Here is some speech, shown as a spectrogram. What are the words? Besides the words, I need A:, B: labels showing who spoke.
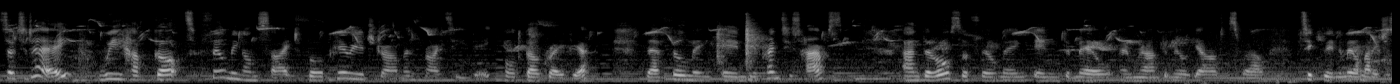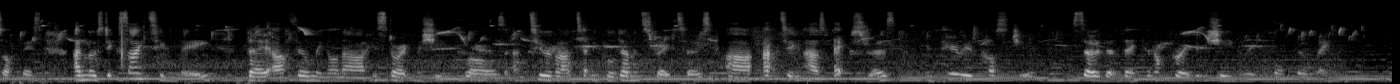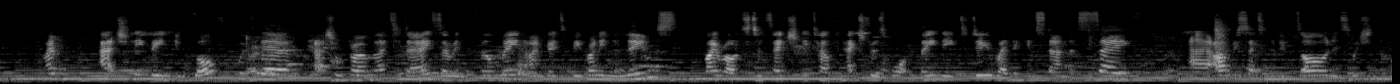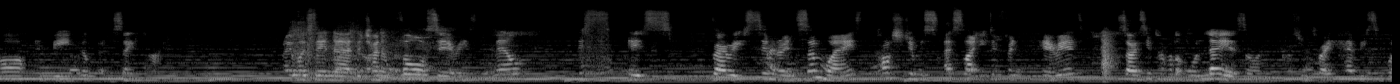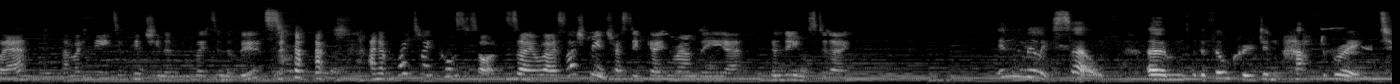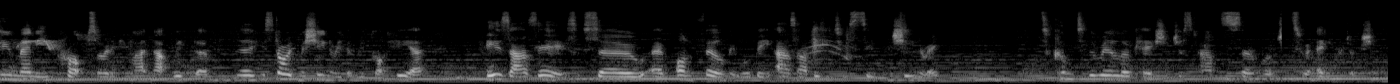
A: So today we have got filming on site for period drama for ITV called Belgravia. They're filming in the Apprentice House and they're also filming in the mill and around the mill yard as well, particularly in the mill manager's office. And most excitingly, they are filming on our historic machine floors and two of our technical demonstrators are acting as extras in period costume so that they can operate the machinery for filming.
B: I'm actually been involved with the actual drama today. So in the filming, I'm going to be running the looms. My role is to essentially tell the extras what they need to do, where they can stand that's safe. Uh, I'll be setting the looms on and switching them off and being filmed at the same time. I was in uh, the Channel 4 series, Mill. This is very similar in some ways. The costume is a slightly different period, so I seem to have a lot more layers on costume's very heavy to wear and my feet are pinching a little bit in the boots and a very tight corset on. So uh, it's be interested going around the, uh, the looms today.
A: In the mill itself, um, the film crew didn't have to bring too many props or anything like that with them. The historic machinery that we've got here is as is, so um, on film it will be as our visitors see the machinery. To come to the real location just adds so much to any production.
